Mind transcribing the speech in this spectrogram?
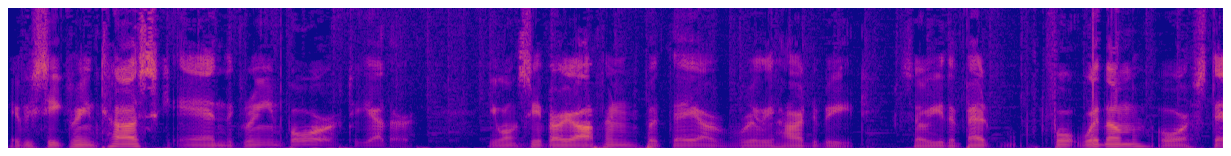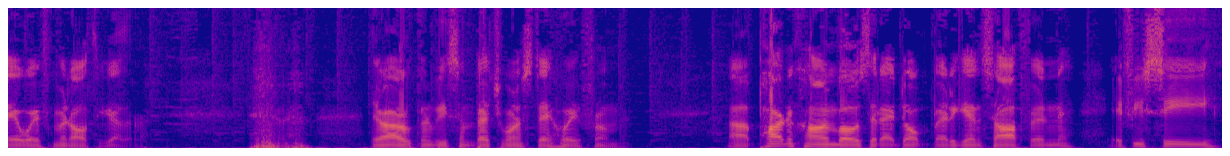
If you see green tusk and the green boar together, you won't see it very often, but they are really hard to beat. So either bet with them or stay away from it altogether. there are going to be some bets you want to stay away from. Uh, partner combos that I don't bet against often. If you see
